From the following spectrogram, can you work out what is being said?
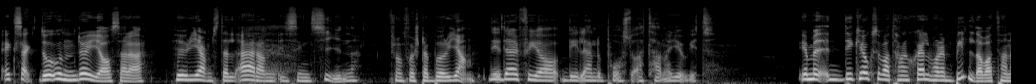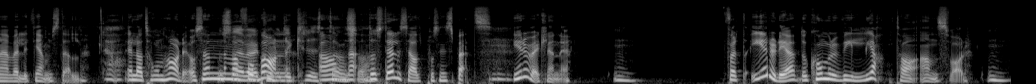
Exakt, då undrar jag så här, hur jämställd är han i sin syn från första början? det är därför jag vill ändå påstå att han har ljugit. Ja, men det kan ju också vara att han själv har en bild av att han är väldigt jämställd. Ja. Eller att hon har det. Och sen Och när sen man när får väl kommer barn, kritan ja, då ställer sig allt på sin spets. Är det verkligen det? Mm. För att är du det, då kommer du vilja ta ansvar. Mm.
